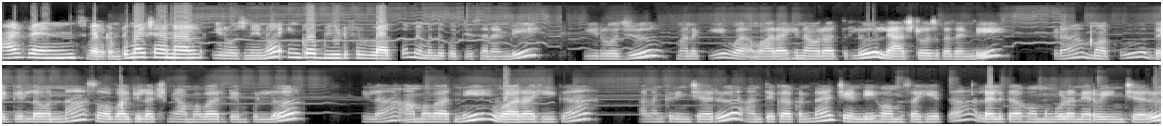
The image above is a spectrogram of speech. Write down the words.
Hi friends welcome to my channel. ఈరోజు నేను ఇంకో బ్యూటిఫుల్ బ్లాగ్తో మీ ముందుకు వచ్చేసానండి. ఈరోజు మనకి వారాహి నవరాత్రులు లాస్ట్ రోజు కదండి. ఇక్కడ మాకు దగ్గరలో ఉన్న సౌభాగ్యలక్ష్మి అమ్మవారి టెంపుల్లో ఇలా అమ్మవారిని వారాహిగా అలంకరించారు. అంతేకాకుండా చండీ హోమ సహిత లలిత హోమం కూడా నిర్వహించారు.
